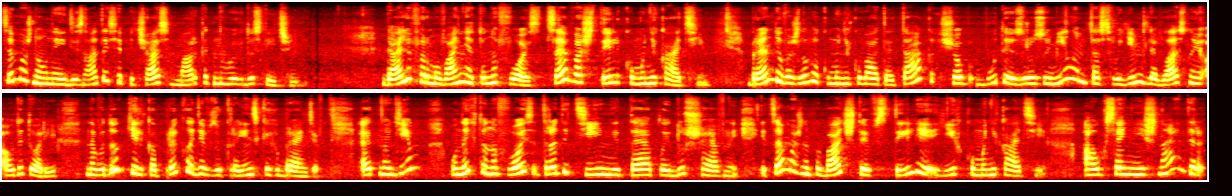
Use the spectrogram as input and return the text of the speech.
Це можна у неї дізнатися під час маркетингових досліджень. Далі формування tone of voice – це ваш стиль комунікації. Бренду важливо комунікувати так, щоб бути зрозумілим та своїм для власної аудиторії. Наведу кілька прикладів з українських брендів. Етнодім у них tone of voice традиційний, теплий, душевний, і це можна побачити в стилі їх комунікації. А у Ксенії Шнайдер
